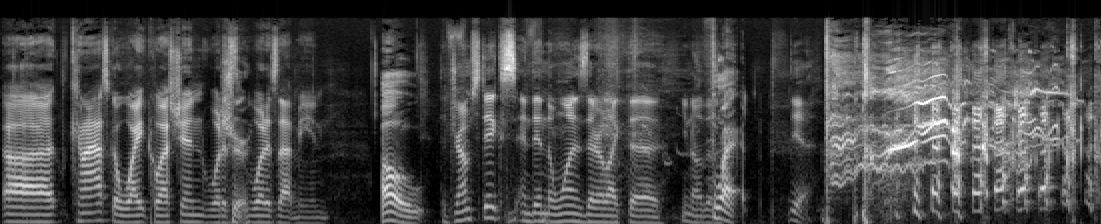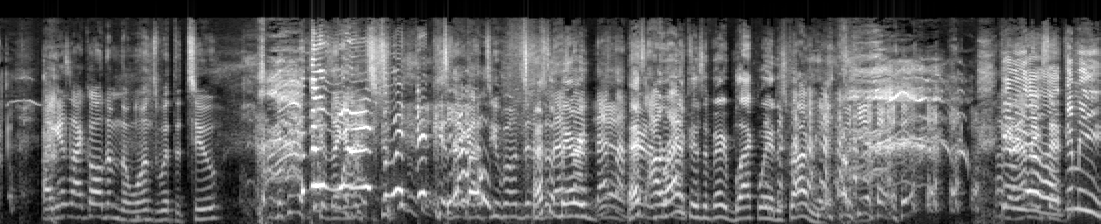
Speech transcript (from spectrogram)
Uh, can I ask a white question? What is Sure. what does that mean? Oh, The drumsticks and then the ones that are like the, you know, the flat. Yeah. I guess I call them the ones with the two. Because they got two, 'cause they got two bones in them. That's so a very not, that's, not that's ironic. It's a very black way of describing it. Okay, Give me, uh, give me,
